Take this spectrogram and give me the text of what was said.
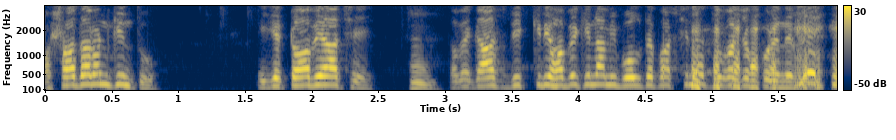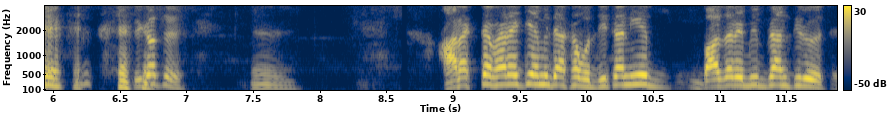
অসাধারণ কিন্তু। এই যে টবে আছে তবে গাছ বিক্রি হবে কিনা আমি বলতে পারছি না যোগাযোগ করে নেবে। ঠিক আছে? হ্যাঁ। আর একটা ভ্যারাইটি আমি দেখাবো যেটা নিয়ে বাজারে বিভ্রান্তি রয়েছে।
